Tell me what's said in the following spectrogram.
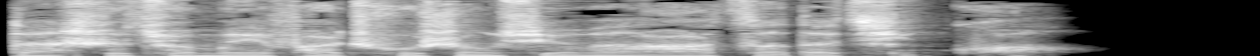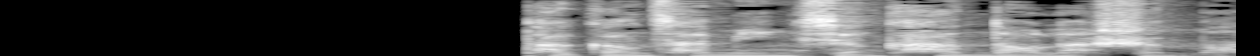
但是却没法出声询问阿泽的情况。他刚才明显看到了什么，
